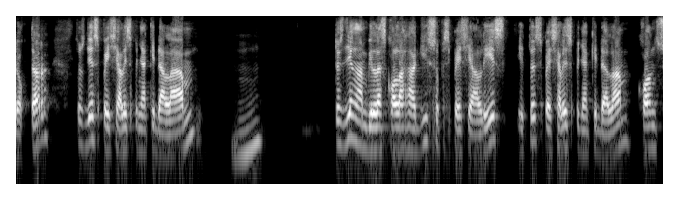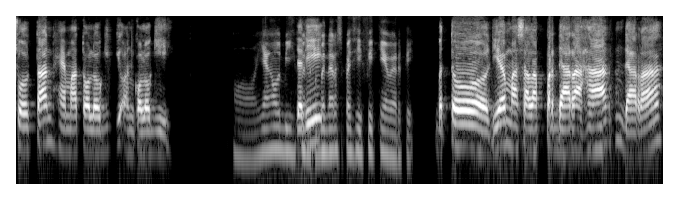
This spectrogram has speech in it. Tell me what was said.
dokter, terus dia spesialis penyakit dalam, hmm. Terus dia ngambil sekolah lagi subspesialis, itu spesialis penyakit dalam, konsultan hematologi onkologi. Oh, yang lebih Jadi, benar spesifiknya berarti. Betul, dia masalah perdarahan, darah,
